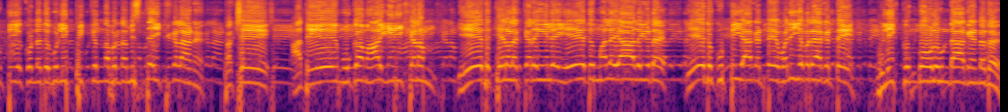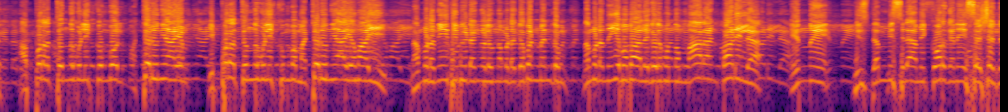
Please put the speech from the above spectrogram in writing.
കുട്ടിയെ കൊണ്ടത് വിളിപ്പിക്കുന്നവരുടെ മിസ്റ്റേക്കുകളാണ്. പക്ഷേ അതേ മുഖമായിരിക്കണം. ഏത് കേരളക്കരയിലെ ഏത് മലയാളിയുടെ ഏത് കുട്ടിയാകട്ടെ വലിയവരാകട്ടെ വിളിക്കുമ്പോൾ ഉണ്ടാകേണ്ടത് അപ്പുറത്തുനിന്ന് വിളിക്കുമ്പോൾ മറ്റൊരു ന്യായം ഇപ്പുറത്തുനിന്ന് വിളിക്കുമ്പോൾ മറ്റൊരു ന്യായമായി നമ്മുടെ നീതിപീഠങ്ങളും നമ്മുടെ ഗവൺമെന്റും നമ്മുടെ നിയമപാലകരും ഒന്നും മാറാൻ പാടില്ല എന്ന് വിസ്ഡം ഇസ്ലാമിക് ഓർഗനൈസേഷൻ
